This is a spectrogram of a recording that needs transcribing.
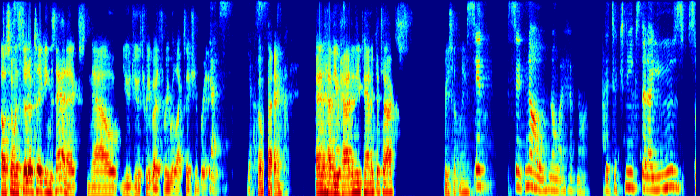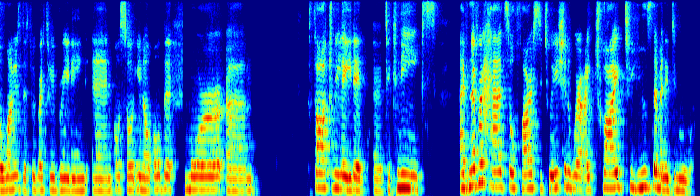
Oh, so instead of taking Xanax, now you do three by three relaxation breathing. Yes. Yes. Okay. And have you had any panic attacks recently? Since, since, no, no, I have not the techniques that I use. So one is the three by three breathing, and also you know all the more um, thought related uh, techniques. I've never had so far a situation where I tried to use them and it didn't work.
